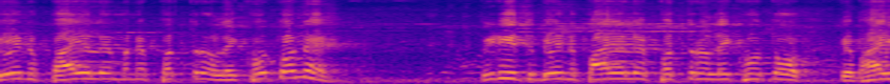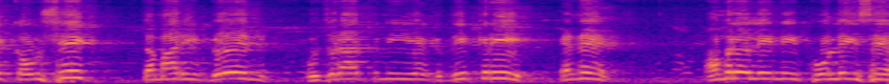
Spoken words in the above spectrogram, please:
બેન પાયલે મને પત્ર લખ્યો તો ને? પીડિત બેન પાયલે પત્ર લખ્યો તો કે, ભાઈ કૌશિક, તમારી બેન ગુજરાતની એક દીકરી એને અમરેલીની પોલીસે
